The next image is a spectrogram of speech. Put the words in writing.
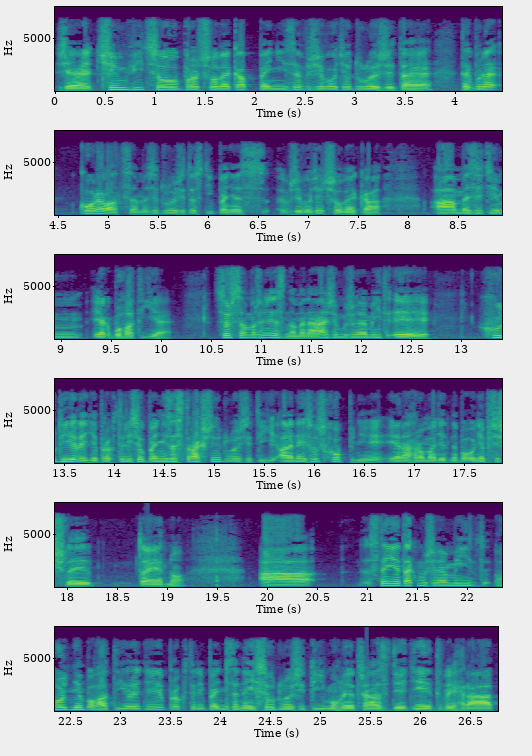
že čím víc jsou pro člověka peníze v životě důležité, tak bude korelace mezi důležitostí peněz v životě člověka a mezi tím, jak bohatý je. Což samozřejmě znamená, že můžeme mít i chudí lidi, pro který jsou peníze strašně důležitý, ale nejsou schopni je nahromadit, nebo o ně přišli, to je jedno. A stejně tak můžeme mít hodně bohatý lidi, pro který peníze nejsou důležitý, mohli je třeba zdědit, vyhrát,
